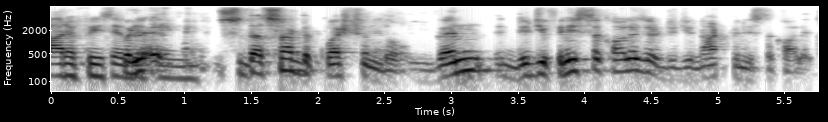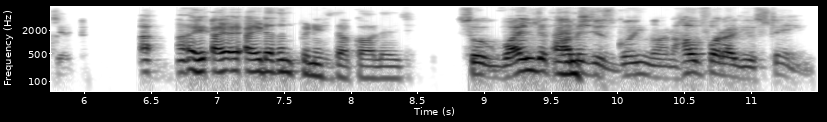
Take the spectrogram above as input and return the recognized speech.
RFEs, But uh, everything. so that's not the question, though. When did you finish the college or did you not finish the college yet? I, I I I doesn't finish the college So while the college is going on, how far are you staying?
